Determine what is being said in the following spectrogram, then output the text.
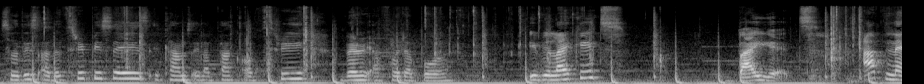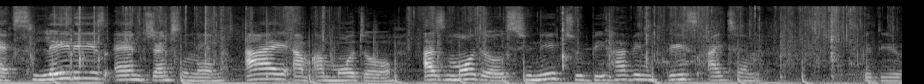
So these are the three pieces. It comes in a pack of three. Very affordable. If you like it buy it. Up next ladies and gentlemen i am a model. As models you need to be having this item with you.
